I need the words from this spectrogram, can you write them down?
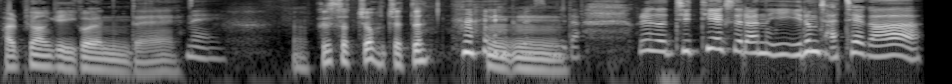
발표한 게 이거였는데 네. 어, 그랬었죠, 어쨌든. 음, 음. 그렇습니다. 그래서 GTX라는 이 이름 자체가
